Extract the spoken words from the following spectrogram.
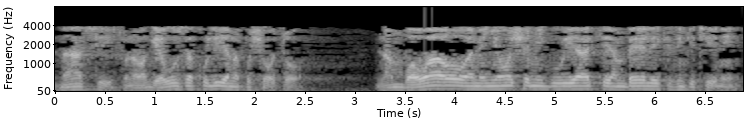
nasi tunawageuza kulia na kushoto na mbwa wao amenyoosha miguu yake ya mbele kizingitini.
